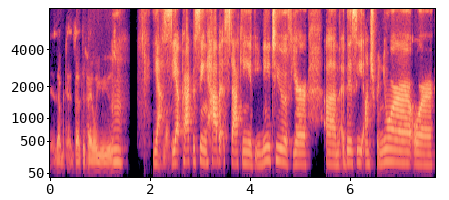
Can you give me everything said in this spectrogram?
Is that, is that the title you use? Mm, Yes. Yeah. Practicing habit stacking if you need to, if you're um, a busy entrepreneur or,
